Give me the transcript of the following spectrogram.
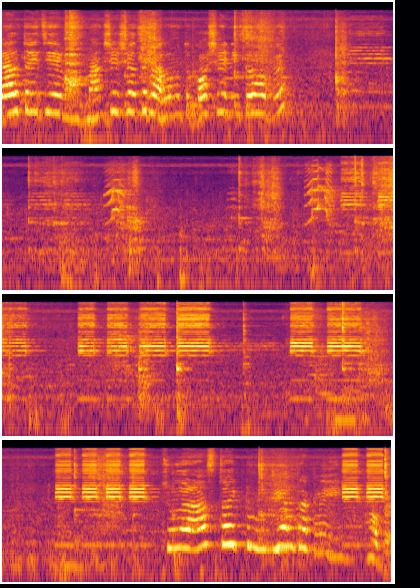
ডালটা এই যে মাংসের সাথে ভালো মতো কষায় নিতে হবে। চুলার আঁচটা একটু মিডিয়াম থাকলেই হবে।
